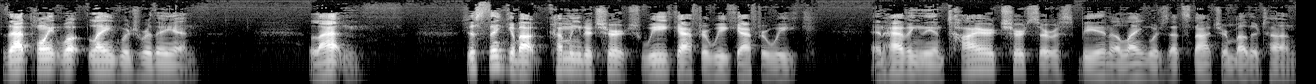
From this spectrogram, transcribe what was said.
To that point, what language were they in? Latin. Just think about coming to church week after week after week and having the entire church service be in a language that's not your mother tongue.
